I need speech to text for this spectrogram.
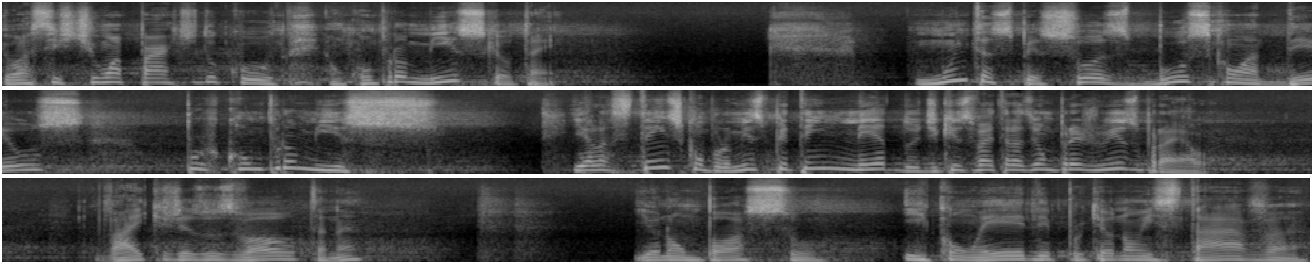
eu assisti uma parte do culto. É um compromisso que eu tenho. Muitas pessoas buscam a Deus por compromisso. E elas têm esse compromisso porque têm medo de que isso vai trazer um prejuízo para ela. Vai que Jesus volta, né? E eu não posso ir com ele porque eu não estava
